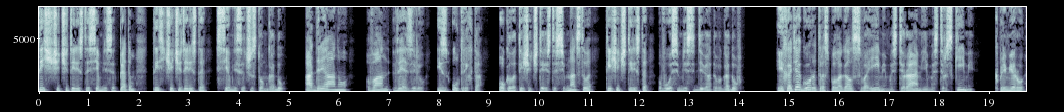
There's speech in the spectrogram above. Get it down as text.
1475-1476 году, Адриану ван Везелю из Утрехта около 1417-1489 годов. И хотя город располагал своими мастерами и мастерскими, к примеру,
